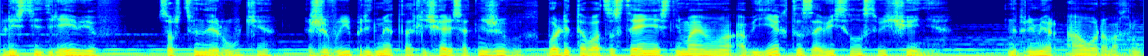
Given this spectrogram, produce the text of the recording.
Листья деревьев, собственные руки. Живые предметы отличались от неживых. Более того, от состояния снимаемого объекта зависело свечение. Например, аура вокруг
